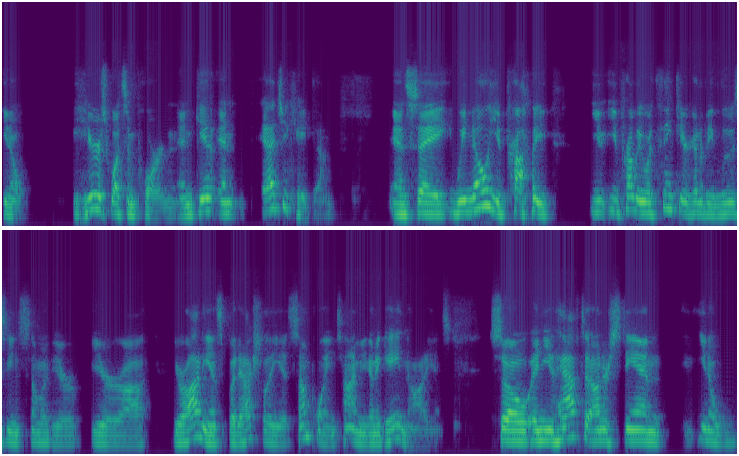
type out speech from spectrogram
you know, here's what's important and give and educate them and say, we know you'd probably you, you probably would think you're going to be losing some of your your uh, your audience, but actually at some point in time you're going to gain the audience. So and you have to understand, you know,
